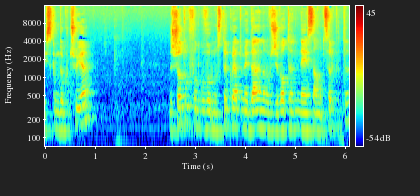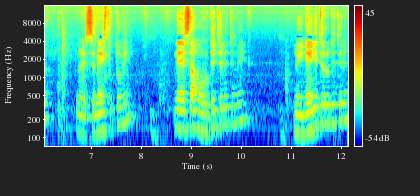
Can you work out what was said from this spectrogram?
Искам да го чуя, защото в отговорността, която ми е дадена в живота, не е само църквата, но и семейството ми, не е само родителите ми, но и нейните родители.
